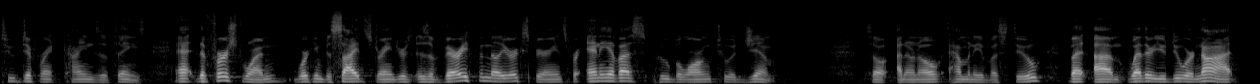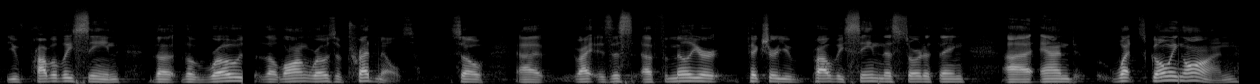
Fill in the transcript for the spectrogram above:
Two different kinds of things. Uh, the first one, working beside strangers, is a very familiar experience for any of us who belong to a gym. So I don't know how many of us do, but um, whether you do or not, you've probably seen the, the rows, the long rows of treadmills so, uh, right, is this a familiar picture? You've probably seen this sort of thing. Uh, and what's going on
